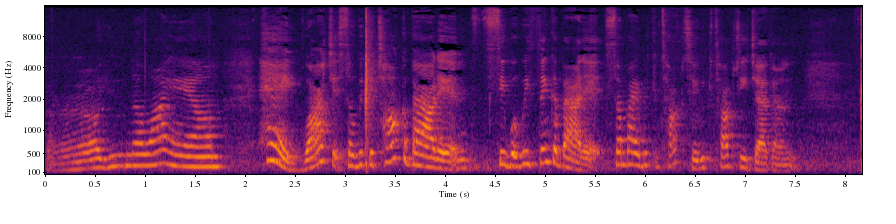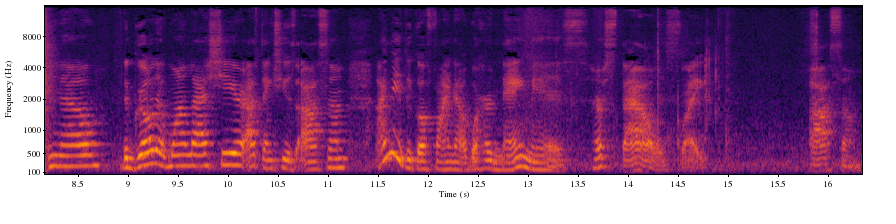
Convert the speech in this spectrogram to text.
Girl, you know I am. Hey, watch it so we can talk about it and see what we think about it. Somebody we can talk to. We can talk to each other. And, you know, the girl that won last year, I think she was awesome. I need to go find out what her name is. Her style is like awesome.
